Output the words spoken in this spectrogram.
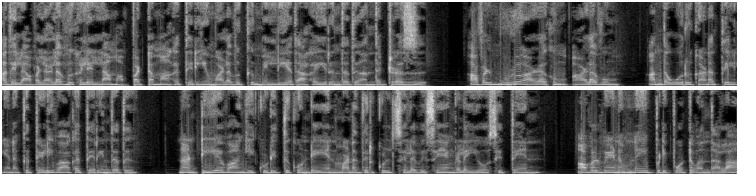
அதில் அவள் அளவுகள் எல்லாம் அப்பட்டமாக தெரியும் அளவுக்கு மெல்லியதாக இருந்தது அந்த ட்ரெஸ் அவள் முழு அழகும் அளவும் அந்த ஒரு கணத்தில் எனக்கு தெளிவாக தெரிந்தது. நான் டீயை வாங்கி குடித்துக்கொண்டே என் மனதிற்குள் சில விஷயங்களை யோசித்தேன். அவள் வேணும்னே இப்படி போட்டு வந்தாளா?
